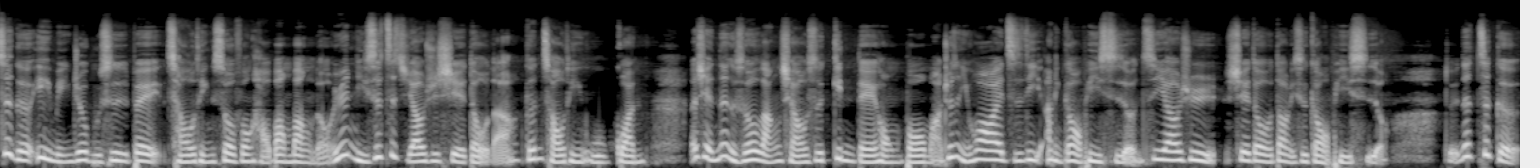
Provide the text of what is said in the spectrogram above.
这个义名就不是被朝廷受封好棒棒的哦，因为你是自己要去械斗的啊，跟朝廷无关。而且那个时候廊桥是禁地红包嘛，就是你化外之地啊，你关我屁事哦，你自己要去械斗，到底是关我屁事哦。对，那这个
